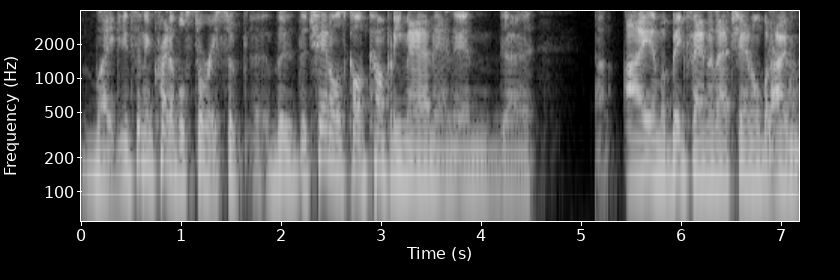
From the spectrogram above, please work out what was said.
like it's an incredible story so uh, the the channel is called company man and and uh, i am a big fan of that channel but i'm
